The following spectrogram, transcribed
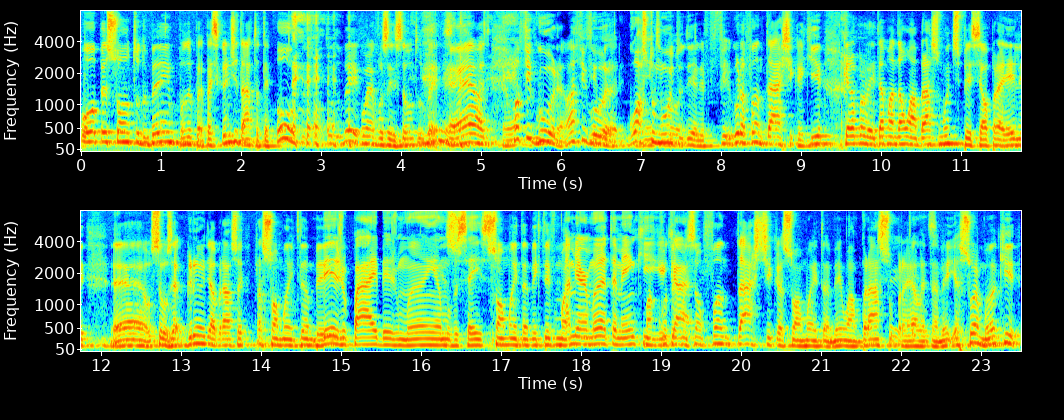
Ô, pessoal, tudo bem? Pô, Parece candidato até. Ô, pessoal, tudo bem? Como é que vocês estão? Tudo bem? É, mas uma figura, uma figura. Figura, Gosto gente muito boa. dele. Figura fantástica aqui. Quero aproveitar e mandar um abraço muito especial pra ele. É, o seu Zé, grande abraço aí pra sua mãe também. Beijo, pai, beijo, mãe, amo Isso. vocês. Sua mãe também, que teve uma. A minha irmã também, que. Uma contribuição fantástica, sua mãe também. Um abraço para ela certeza. também. E a sua irmã que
